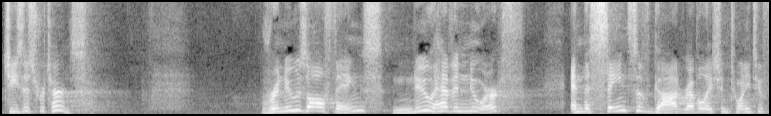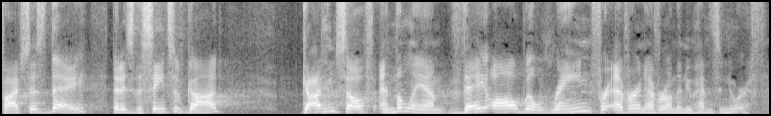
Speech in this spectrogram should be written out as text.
Jesus returns, renews all things, new heaven, new earth, and the saints of God, Revelation 22 5 says, they, that is the saints of God, God Himself and the Lamb, they all will reign forever and ever on the new heavens and new earth.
